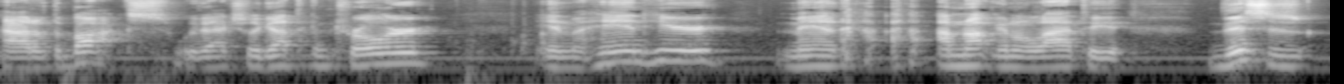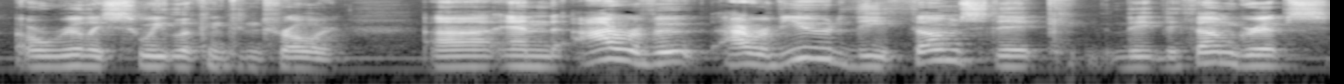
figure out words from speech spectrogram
out of the box. We've actually got the controller in my hand here. Man, I'm not going to lie to you. This is a really sweet looking controller. Uh, and I, I reviewed the thumbstick, the, the thumb grips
